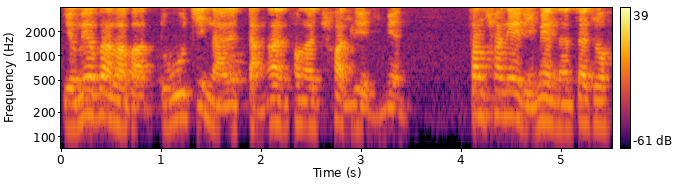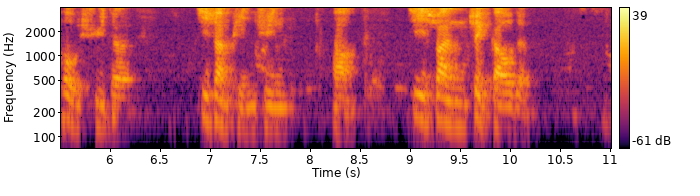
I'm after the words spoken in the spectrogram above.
有没有办法把读进来的档案放在串列里面，放串列里面呢，再做后续的计算平均啊，计算最高的 Moses.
